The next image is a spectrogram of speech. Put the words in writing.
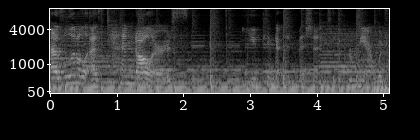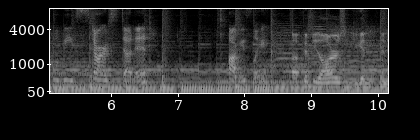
as little as ten dollars, you can get admission to the premiere, which will be star-studded. Obviously. uh, fifty dollars, you get an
